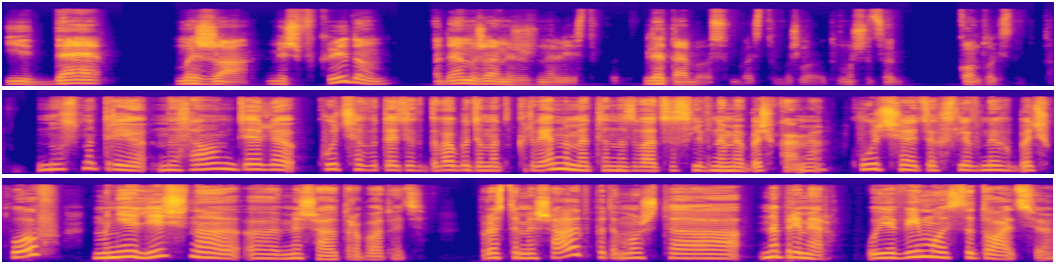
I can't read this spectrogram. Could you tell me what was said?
і де межа між вкидом, а де межа між журналістикою? Для тебе особисто, можливо, тому що це комплексне питання. Ну, смотри, на самом деле куча вот этих, давай будем откровенными, это называется сливными бачками. Куча этих сливных бачков мне лично э, мешают работать. Просто мешают, потому что, например, уязвимую ситуацию.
